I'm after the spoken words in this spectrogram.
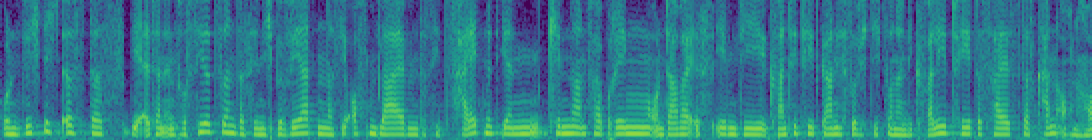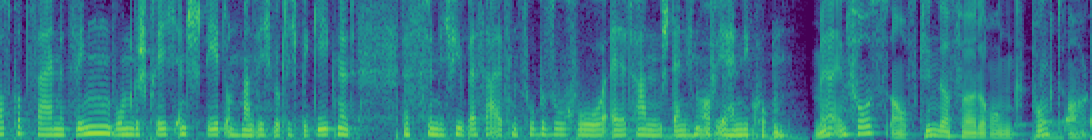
Und wichtig ist, dass die Eltern interessiert sind, dass sie nicht bewerten, dass sie offen bleiben, dass sie Zeit mit ihren Kindern verbringen. Und dabei ist eben die Quantität gar nicht so wichtig, sondern die Qualität. Das heißt, das kann auch ein Hausputz sein mit Singen, wo ein Gespräch entsteht und man sich wirklich begegnet. Das finde ich viel besser als ein Zoobesuch, wo Eltern ständig nur auf ihr Handy gucken. Mehr Infos auf kinderförderung.org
